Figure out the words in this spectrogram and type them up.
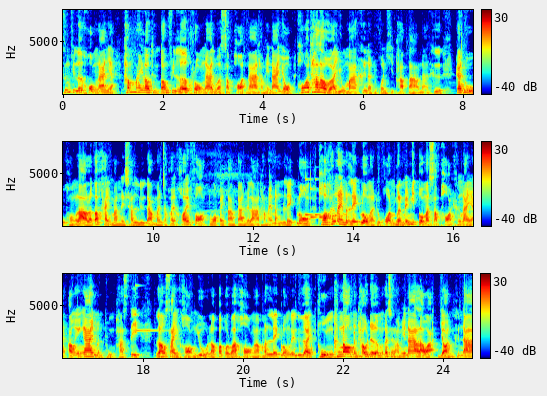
ซึ่งฟิลเลอร์โครงหน้าเนี่ยทำไมเราถึงต้องฟิลเลอร์โครงหน้าหรือว่าซัพพอร์ตหน้าทำให้หน้ายก เพราะว่าถ้าเราอายุมากขึ้นอะทุกคนคิดภาพตามนะคือกระดูกของเราแล้วก็ไขมันในชั้นลึกอะมันจะค่อยๆฟอดตัวไปตามการเวลาทำให้มันเล็กลง พอข้างในมันเล็กลงอะทุกคนเหมือนไม่มีตัวมาซัพพอร์ตข้างในอะเอาง่ายๆเหมือนถุงพลาสติก เราใส่ของอยู่แล้วปรากฏว่าของอะมันเล็กลงเรื่อยถุงข้างนอกมันเท่าเดิมมันก็จะทำให้หน้าเราอะหย่อนขึ้นได้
